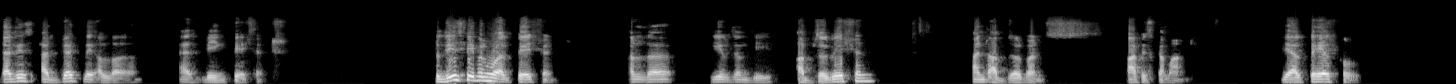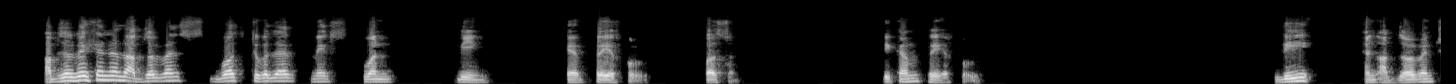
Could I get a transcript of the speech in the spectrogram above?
That is adjudged by Allah as being patient. To these people who are patient, Allah gives them the observation and observance of His command. They are prayerful. Observation and observance both together makes one being a prayerful person. Become prayerful. Be an observant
